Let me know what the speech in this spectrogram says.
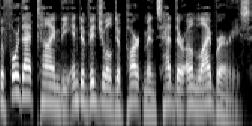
Before that time the individual departments had their own libraries.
